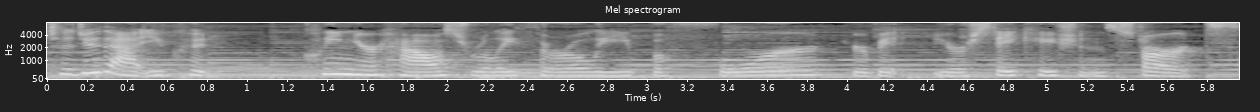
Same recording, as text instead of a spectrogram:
to do that, you could clean your house really thoroughly before your your staycation starts.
